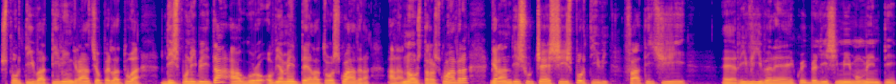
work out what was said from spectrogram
sportiva ti ringrazio per la tua disponibilità, auguro ovviamente alla tua squadra, alla nostra squadra, grandi successi sportivi, fateci eh, rivivere quei bellissimi momenti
